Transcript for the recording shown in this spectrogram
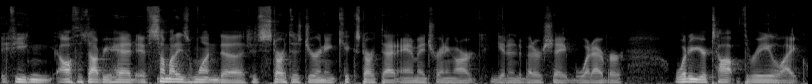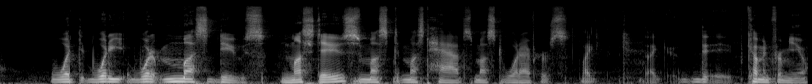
if you can, off the top of your head, if somebody's wanting to, to start this journey, and kickstart that anime training arc, get into better shape, whatever, what are your top three, like, what what are you, what are must do's, must do's. must must haves, must whatevers, like like th- coming from you?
